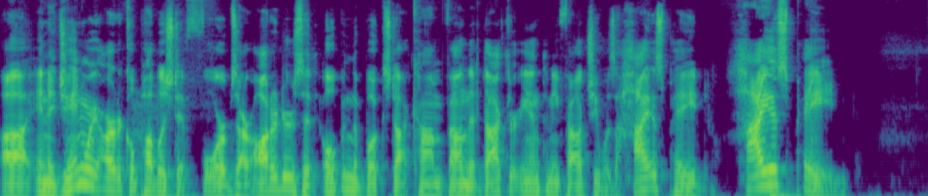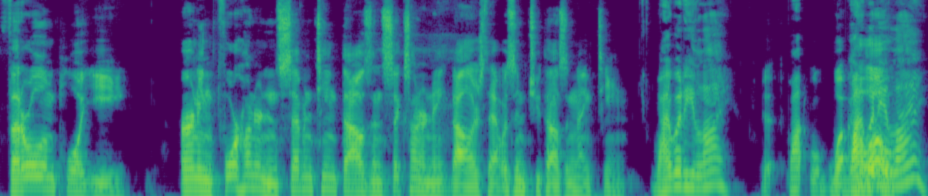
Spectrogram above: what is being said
Uh, in a January article published at Forbes, our auditors at OpenTheBooks.com found that Dr. Anthony Fauci was the highest paid, highest paid federal employee, earning four hundred and seventeen thousand six hundred eight dollars. That was in two thousand nineteen. why would he lie? Why, Wh- why would he lie?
